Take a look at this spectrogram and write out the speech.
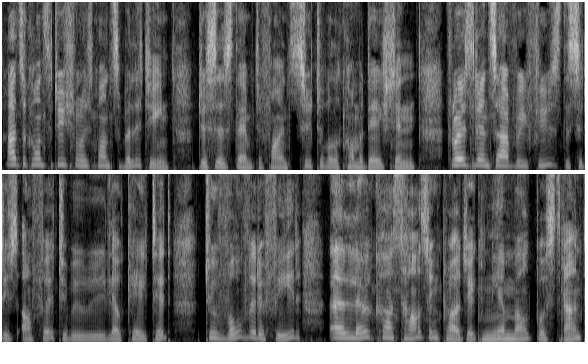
has a constitutional responsibility to assist them to find suitable accommodation. The residents have refused the city's offer to be relocated to Wolwerivier, a low-cost housing project near Melkbosstrand,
